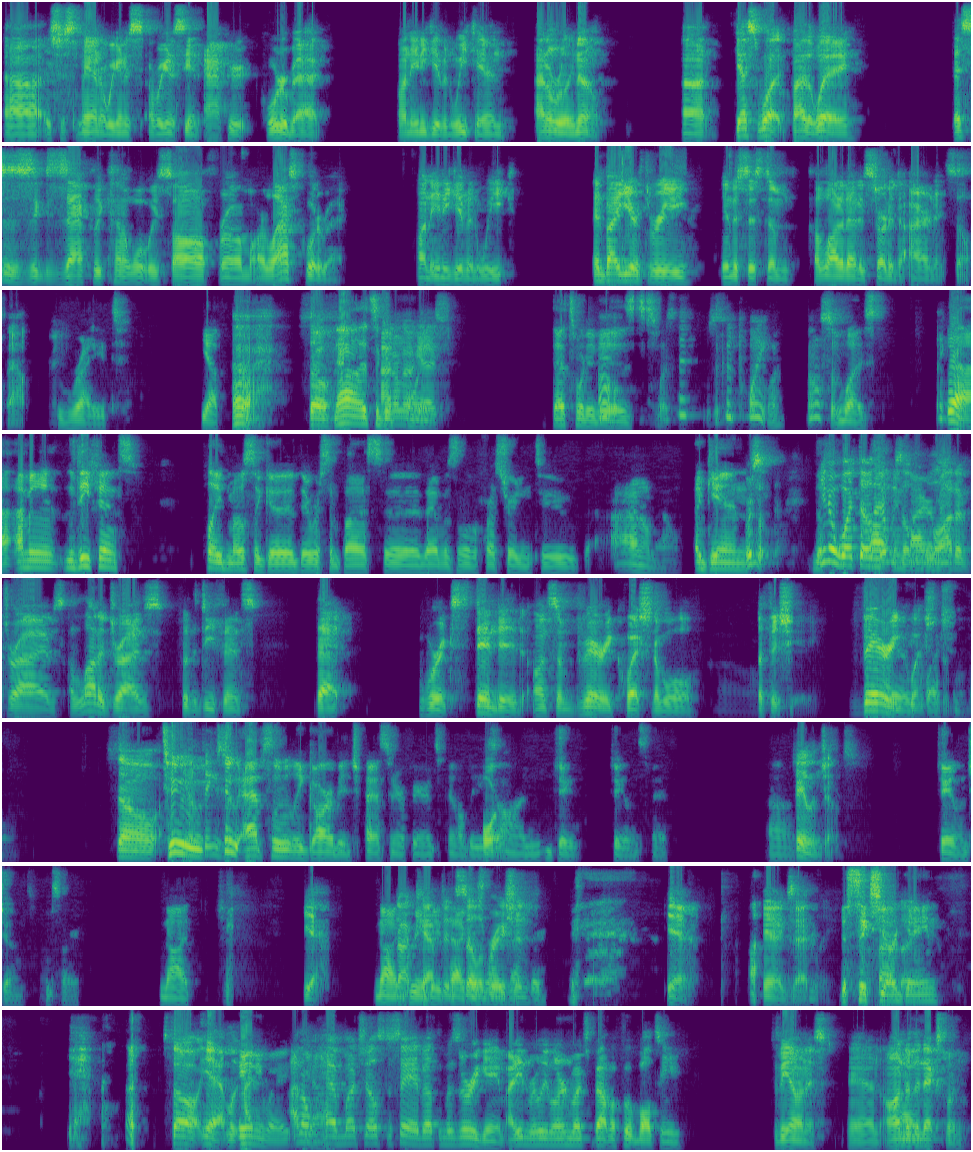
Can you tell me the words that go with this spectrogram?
Uh, it's just, man, are we going to are we going to see an accurate quarterback on any given weekend? I don't really know. Uh, guess what? By the way, this is exactly kind of what we saw from our last quarterback on any given week. And by year three in the system, a lot of that has started to iron itself out. Right. Yep. So Now that's a good I don't know, point. guys. That's what it Oh, is. Was it? It was a good point. What? Awesome. It was. Thank you. Yeah, I mean the defense played mostly good. There were some busts. Uh, that was a little frustrating too. I don't know. Again, a- you know what though? There was a lot of drives, a lot of drives for the defense that were extended on some very questionable officiating. Very, very questionable. So Two you know, things two that- absolutely garbage pass interference penalties Horrible. on J- Jalen Smith. Uh, Jaylon Jones. Jaylon Jones. I'm sorry, not Yeah, not, Not captain Packers celebration. yeah, yeah, exactly. The six yard Bye-bye. gain. So yeah, look, I, Anyway, I don't yeah. have much else to say about the Missouri game. I didn't really learn much about my football team, to be honest. And on to I- the next one.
